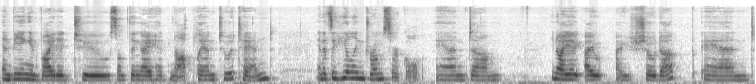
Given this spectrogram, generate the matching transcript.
and being invited to something I had not planned to attend, and it's a healing drum circle. And um, you know, I, I, I showed up and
